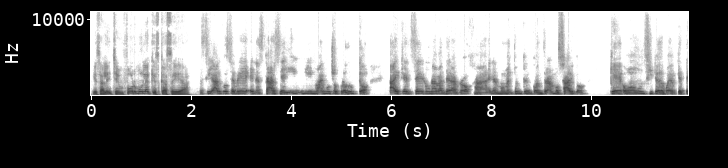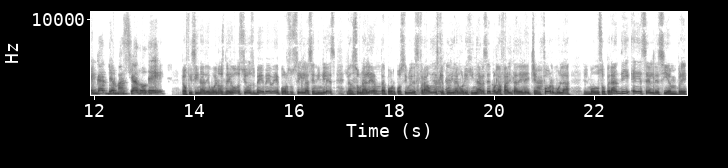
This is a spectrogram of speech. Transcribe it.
esa leche en fórmula que escasea. Si algo se ve en escasez y, no hay mucho producto, hay que ser una bandera roja en el momento en que encontramos algo que, o un sitio de web que tenga demasiado de la Oficina de Buenos Negocios, BBB por sus siglas en inglés, lanzó una alerta por posibles fraudes que pudieran originarse por la falta de leche en fórmula. El modus operandi es el de siempre.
